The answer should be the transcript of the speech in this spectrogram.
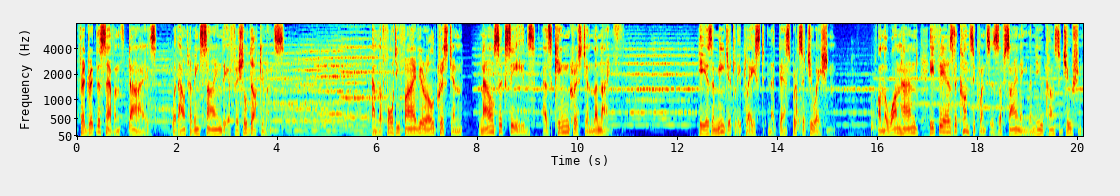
Frederick VII dies without having signed the official documents. And the 45-year-old Christian now succeeds as King Christian IX. He is immediately placed in a desperate situation. On the one hand, he fears the consequences of signing the new constitution.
